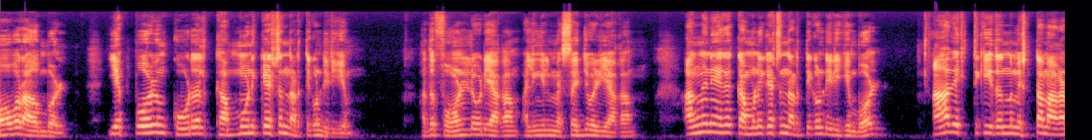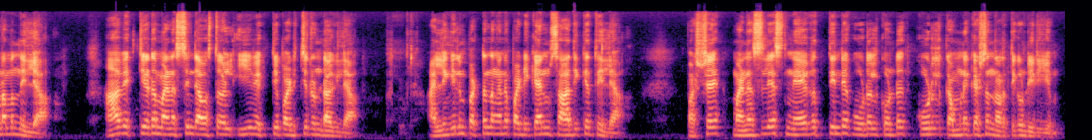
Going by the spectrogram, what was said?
ഓവർ ആകുമ്പോൾ എപ്പോഴും കൂടുതൽ കമ്മ്യൂണിക്കേഷൻ നടത്തിക്കൊണ്ടിരിക്കും. അത് ഫോണിലൂടെയാകാം അല്ലെങ്കിൽ മെസ്സേജ് വഴിയാകാം. അങ്ങനെയൊക്കെ കമ്മ്യൂണിക്കേഷൻ നടത്തിക്കൊണ്ടിരിക്കുമ്പോൾ ആ വ്യക്തിക്ക് ഇതൊന്നും ഇഷ്ടമാകണമെന്നില്ല. ആ വ്യക്തിയുടെ മനസ്സിന്റെ അവസ്ഥകൾ ഈ വ്യക്തി പഠിച്ചിട്ടുണ്ടാകില്ല. അല്ലെങ്കിലും പെട്ടെന്ന് അങ്ങനെ പഠിക്കാനും സാധിക്കത്തില്ല. പക്ഷേ മനസ്സിലെ സ്നേഹത്തിന്റെ കൂടുതൽ കൊണ്ട് കൂടുതൽ കമ്മ്യൂണിക്കേഷൻ നടത്തിക്കൊണ്ടിരിക്കും.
